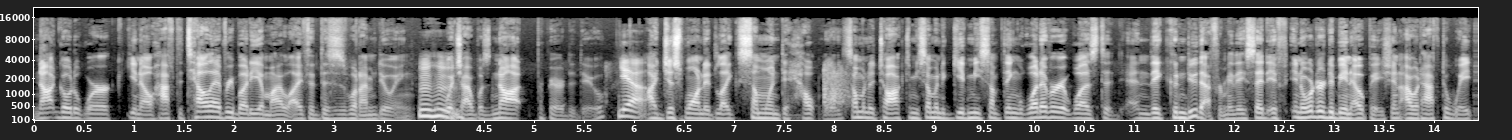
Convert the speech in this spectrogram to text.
not go to work. You know, have to tell everybody in my life that this is what I'm doing, mm-hmm. which I was not prepared to do. Yeah. I just wanted like someone to help me, someone to talk to me, someone to give me something, whatever it was to and they couldn't do that for me. They said if in order to be an outpatient, I would have to wait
